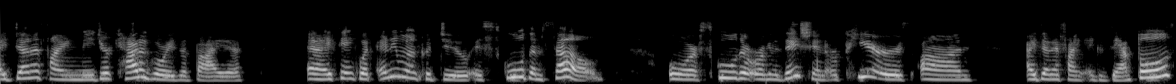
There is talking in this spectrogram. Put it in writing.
identifying major categories of bias, and I think what anyone could do is school themselves or school their organization or peers on identifying examples,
